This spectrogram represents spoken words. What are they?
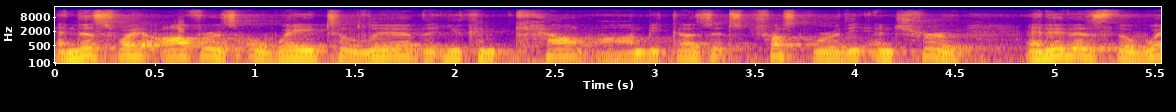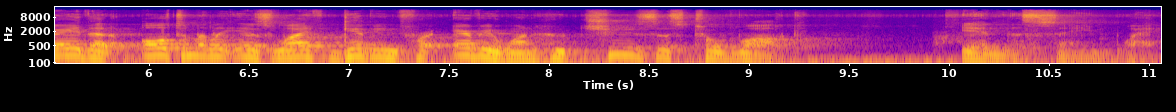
And this way offers a way to live that you can count on because it's trustworthy and true. And it is the way that ultimately is life giving for everyone who chooses to walk in the same way.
